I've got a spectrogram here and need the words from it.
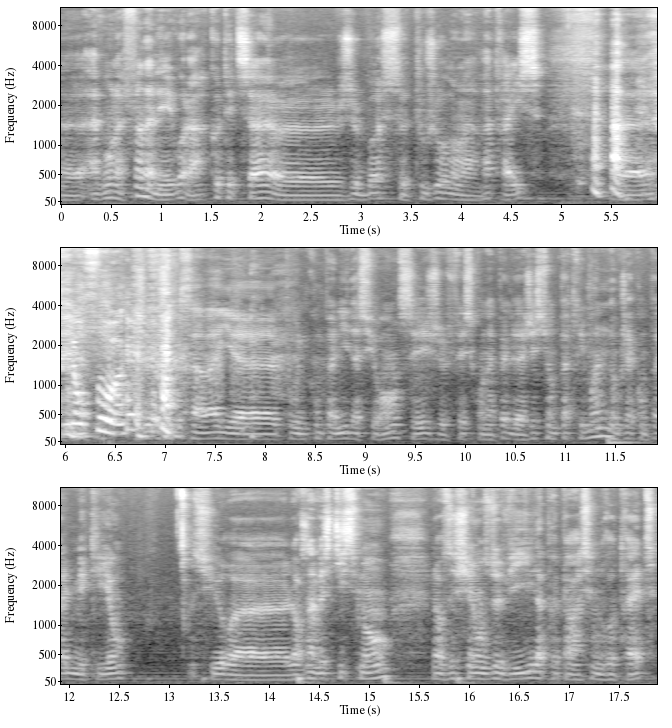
euh, avant la fin d'année. Voilà, à côté de ça, euh, je bosse toujours dans la rat race. Euh, Il en faut, hein. je, je travaille euh, pour une compagnie d'assurance et je fais ce qu'on appelle de la gestion de patrimoine. Donc j'accompagne mes clients sur euh, leurs investissements, leurs échéances de vie, la préparation de retraite,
